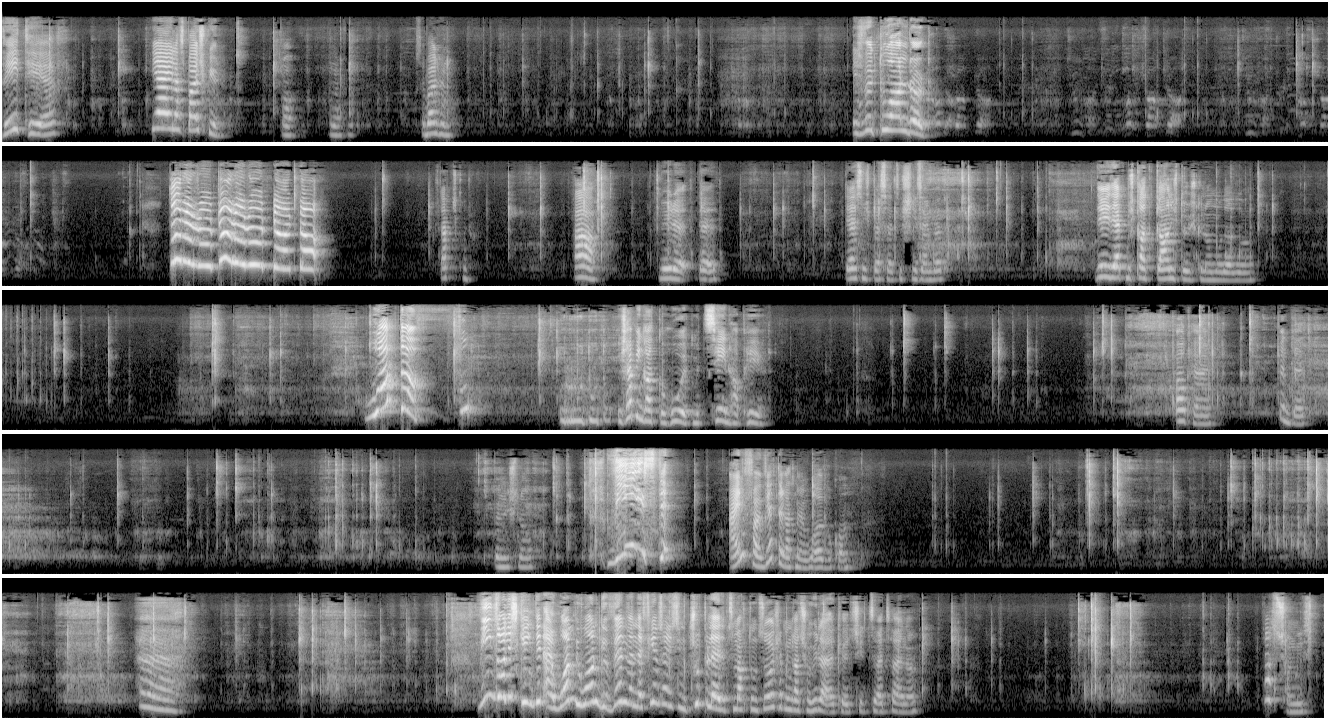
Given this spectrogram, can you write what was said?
WTF? Yay, lass Ball spielen. Oh, ist der Ball hin? Ich will 200. Sag ich gut. Ah. Nee, der, der. Der ist nicht besser als ich hier sein wird. Nee, der hat mich gerade gar nicht durchgenommen oder so. What the fuck? Ich habe ihn gerade geholt mit 10 HP. Okay. Bin dead. Ich bin nicht schlau. Wie ist der? Einfall, wie hat der gerade meinen Wall bekommen? Wie soll ich gegen den I 1v1 gewinnen, wenn der 24 Triple Edits macht und so? Ich habe ihn gerade schon wieder erkillt. Steht 2-2, ne? Das ist schon mies.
